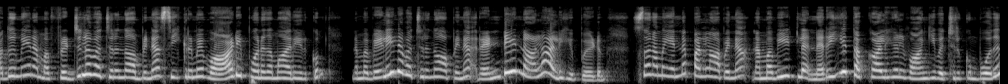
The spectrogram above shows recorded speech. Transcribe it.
அதுவுமே நம்ம ஃப்ரிட்ஜில் வச்சுருந்தோம் அப்படின்னா சீக்கிரமே வாடி போனது மாதிரி இருக்கும். நம்ம வெளியில் வச்சுருந்தோம் அப்படின்னா ரெண்டே நாளில் அழுகி போயிடும். ஸோ நம்ம என்ன பண்ணலாம் அப்படின்னா நம்ம வீட்டில் நிறைய தக்காளிகள் வாங்கி வச்சுருக்கும் போது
